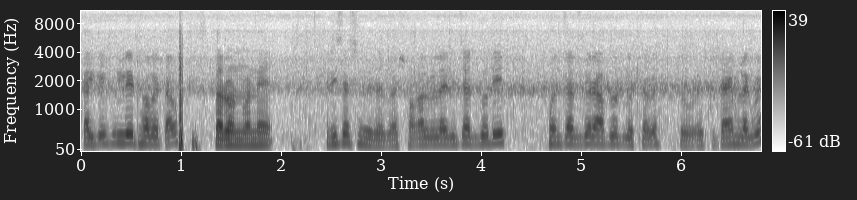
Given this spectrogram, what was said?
কালকে একটু লেট হবে তাও, কারণ মানে রিচার্জ শেষ হয়ে যাবে। আর সকালবেলায় রিচার্জ করি ফোন চার্জ করে আপলোড করতে হবে, তো একটু টাইম লাগবে।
